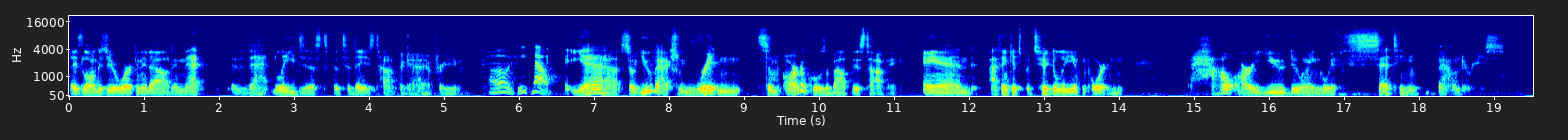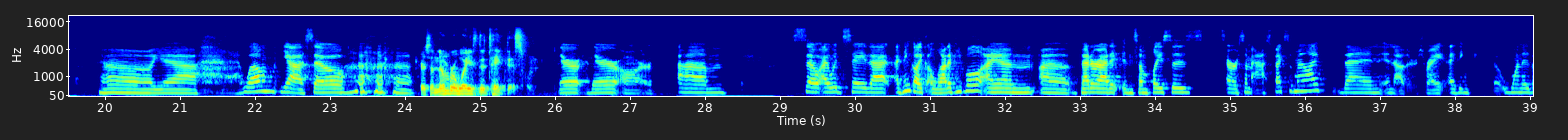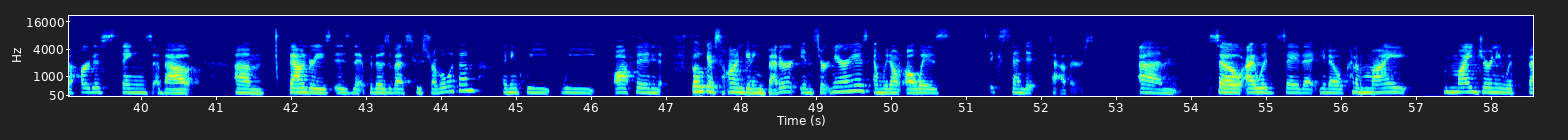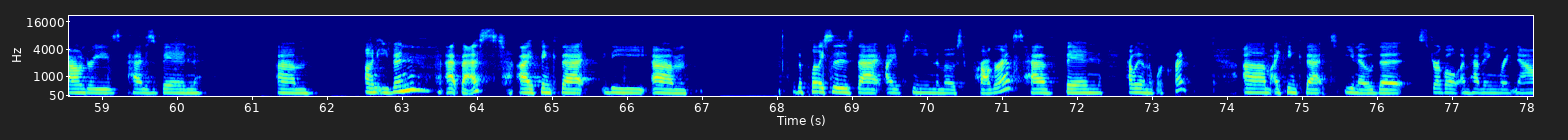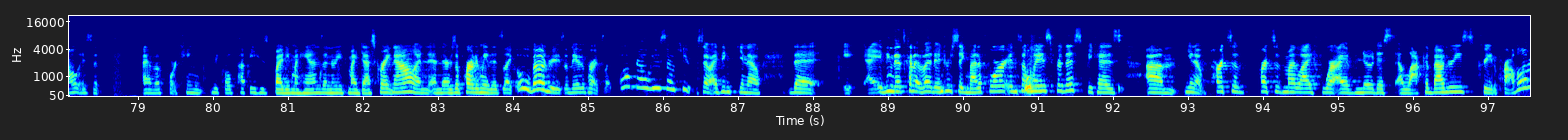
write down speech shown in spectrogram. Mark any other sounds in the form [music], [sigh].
As long as you're working it out, and that that leads us to today's topic I have for you. Oh, detail. Yeah. So you've actually written some articles about this topic, and I think it's particularly important. How are you doing with setting boundaries? Oh, yeah. Well, yeah. So [laughs] there's a number of ways to take this one. There, there are. Um, so I would say that I think like a lot of people, I am uh, better at it in some places or some aspects of my life than in others, right? I think one of the hardest things about um, boundaries is that for those of us who struggle with them, I think we we often focus on getting better in certain areas and we don't always extend it to others. Um, so I would say that you know, kind of my my journey with boundaries has been um, uneven at best. I think that the um, the places that I've seen the most progress have been probably on the work front. Um, I think that you know the struggle I'm having right now is that I have a 14 week old puppy who's biting my hands underneath my desk right now. And, and there's a part of me that's like, oh, boundaries. And the other part's like, oh, no, he's so cute. So I think, you know, that I think that's kind of an interesting metaphor in some ways for this because, um, you know, parts of parts of my life where I've noticed a lack of boundaries create a problem.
